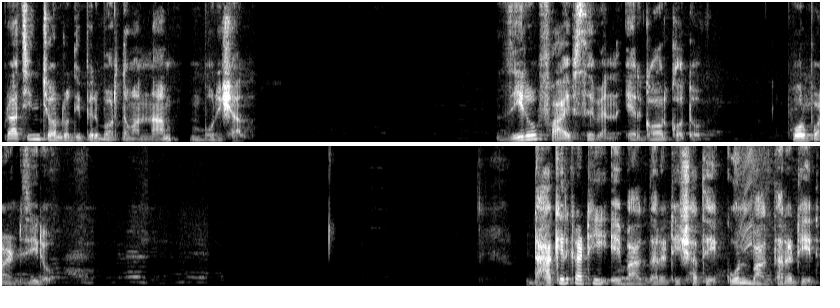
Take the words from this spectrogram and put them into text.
প্রাচীন চন্দ্রদ্বীপের বর্তমান নাম বরিশাল। জিরো ফাইভ সেভেন এর গড় কত? Four point zero. ঢাকের কাঠি এই বাগধারাটির সাথে কোন বাগধারাটির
